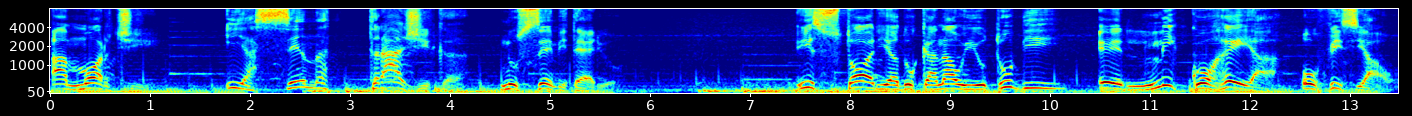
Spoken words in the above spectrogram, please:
A morte e a cena trágica no cemitério. História do canal YouTube Eli Correia Oficial.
